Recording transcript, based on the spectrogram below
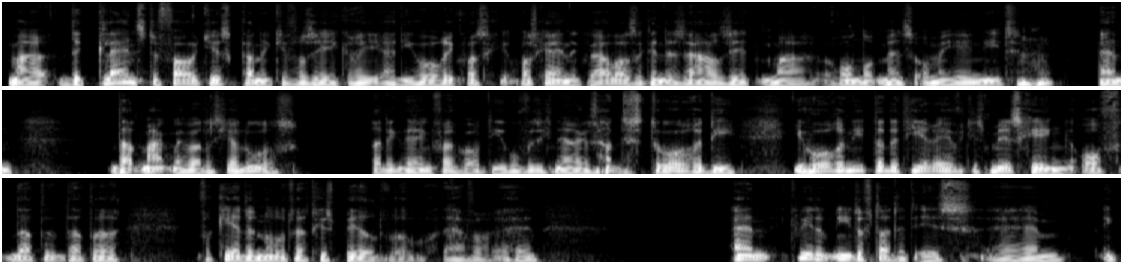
Maar de kleinste foutjes, kan ik je verzekeren, ja, die hoor ik waarschijnlijk wel als ik in de zaal zit, maar honderd mensen om me heen niet. Mhm. En dat maakt me wel eens jaloers. Dat ik denk van, god, die hoeven zich nergens aan te storen. Die, die horen niet dat het hier eventjes misging. Of dat, er- dat er verkeerde noot werd gespeeld. Whatever. En, en ik weet ook niet of dat het is. Ehm, ik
